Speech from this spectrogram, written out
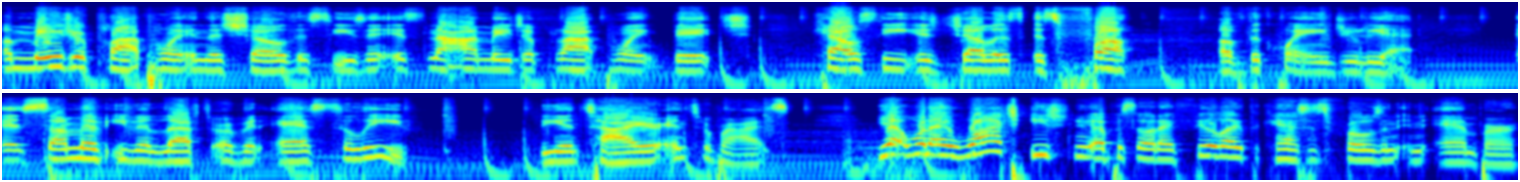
A major plot point in the show this season. It's not a major plot point, bitch. Kelsey is jealous as fuck of the Queen Juliette. And some have even left or been asked to leave the entire enterprise. Yet when I watch each new episode, I feel like the cast is frozen in amber.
